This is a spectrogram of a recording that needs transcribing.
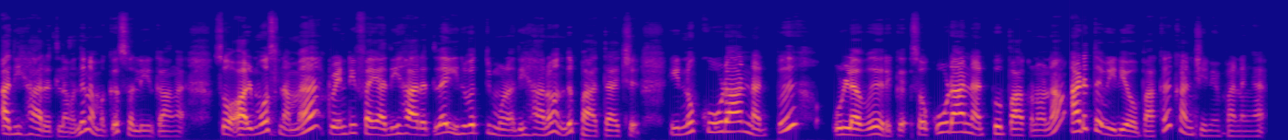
அதிகாரத்தில் வந்து நமக்கு சொல்லியிருக்காங்க. ஸோ ஆல்மோஸ்ட் நம்ம டுவெண்ட்டி ஃபைவ் அதிகாரத்தில் இருபத்தி மூணு அதிகாரம் வந்து பார்த்தாச்சு. இன்னும் கூடா நட்பு உளவு இருக்குது ஸோ கூடா நட்பு பார்க்கணுன்னா அடுத்த வீடியோவை பார்க்க கண்டினியூ பண்ணுங்கள்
